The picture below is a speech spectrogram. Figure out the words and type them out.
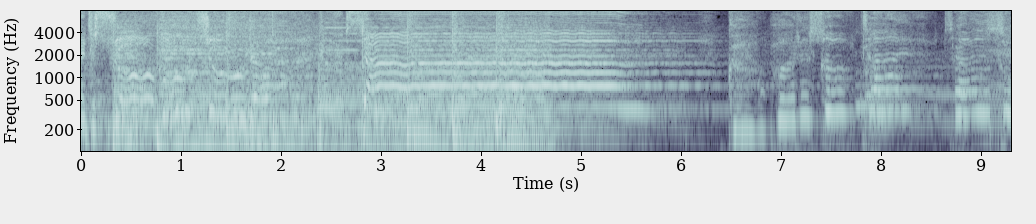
对着说不出的伤，怪我的手太贪心。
